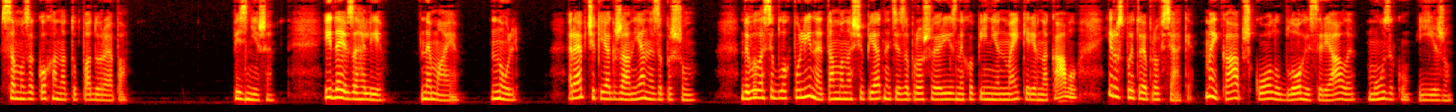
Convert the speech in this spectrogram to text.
самозакохана тупа дурепа. Пізніше. Ідей взагалі немає. Нуль. Репчик, як Жан, я не запишу. Дивилася блог Поліни, там вона щоп'ятниці запрошує різних опініон-мейкерів на каву і розпитує про всяке: мейкап, школу, блоги, серіали, музику, їжу.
